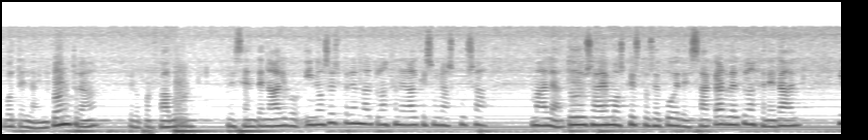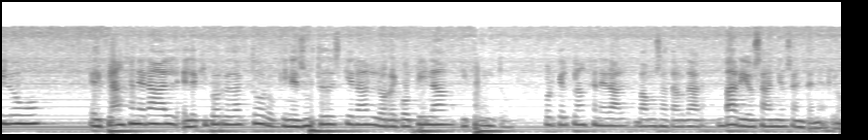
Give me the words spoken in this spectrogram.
Votenla en contra, pero por favor presenten algo y no se esperen al plan general que es una excusa mala. Todos sabemos que esto se puede sacar del plan general y luego el plan general, el equipo redactor o quienes ustedes quieran lo recopila y punto. Porque el plan general vamos a tardar varios años en tenerlo.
